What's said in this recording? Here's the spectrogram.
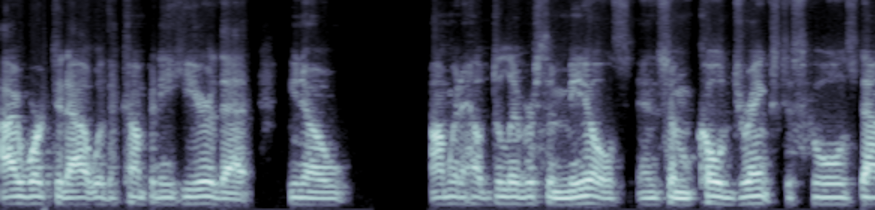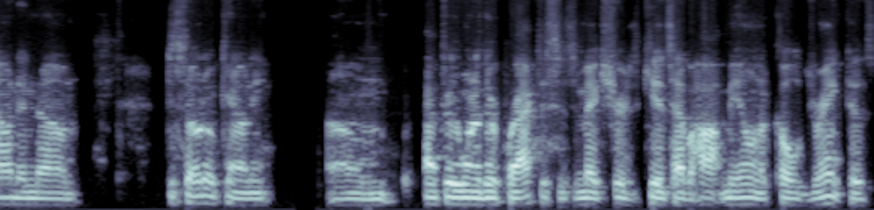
I worked it out with a company here that you know, I'm going to help deliver some meals and some cold drinks to schools down in um, DeSoto County um, after one of their practices to make sure the kids have a hot meal and a cold drink because,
